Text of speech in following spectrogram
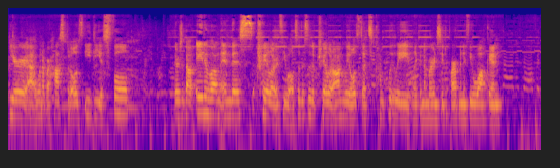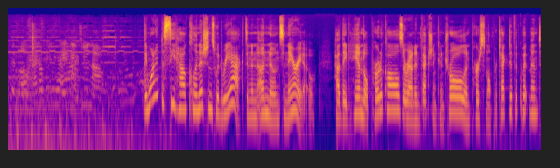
Here at one of our hospitals, ED is full. There's about eight of them in this trailer, if you will. So this is a trailer on wheels that's completely like an emergency department if you walk in. They wanted to see how clinicians would react in an unknown scenario, how they'd handle protocols around infection control and personal protective equipment,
